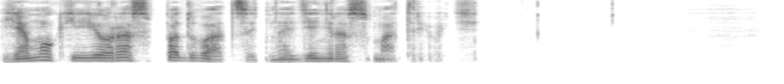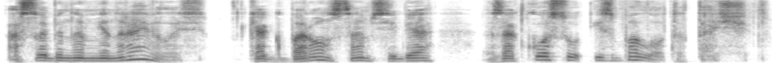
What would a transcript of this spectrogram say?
Я мог ее раз по двадцать на день рассматривать. Особенно мне нравилось, как барон сам себя за косу из болота тащит.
